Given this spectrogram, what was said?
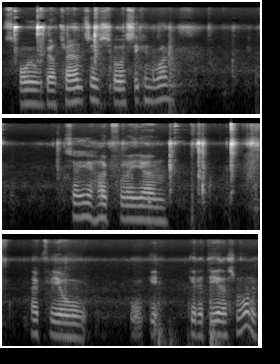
spoiled our chances for the second one. So yeah, hopefully, um, hopefully we'll, we'll get get a deer this morning.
